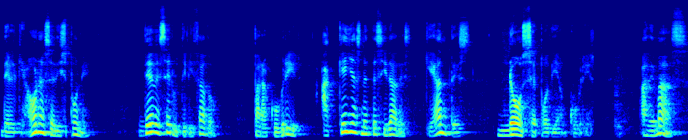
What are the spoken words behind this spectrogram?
del que ahora se dispone debe ser utilizado para cubrir aquellas necesidades que antes no se podían cubrir. Además,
